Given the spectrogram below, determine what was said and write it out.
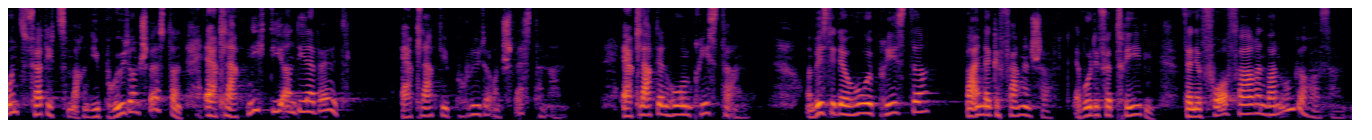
uns fertig zu machen, die Brüder und Schwestern. Er klagt nicht die an der Welt, er klagt die Brüder und Schwestern an. Er klagt den hohen Priester an. Und wisst ihr, der hohe Priester war in der Gefangenschaft. Er wurde vertrieben. Seine Vorfahren waren ungehorsam.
